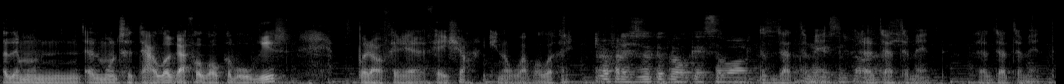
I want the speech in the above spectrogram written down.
a damunt, a damunt la taula, agafa el que vulguis, però fer, fer això, i no ho va voler fer. Refereixes a que provoqués sabor exactament, exactament exactament.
